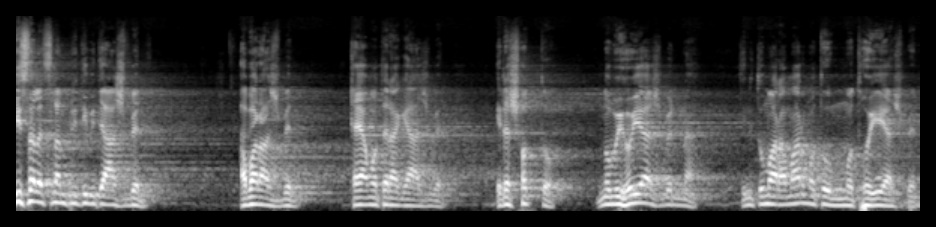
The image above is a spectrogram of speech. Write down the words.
ঈসা আলাহ ইসলাম পৃথিবীতে আসবেন, আবার আসবেন, কেয়ামতের আগে আসবেন। এটা সত্য। নবী হয়ে আসবেন না, তিনি তোমার আমার মতো উন্মত হয়ে আসবেন।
